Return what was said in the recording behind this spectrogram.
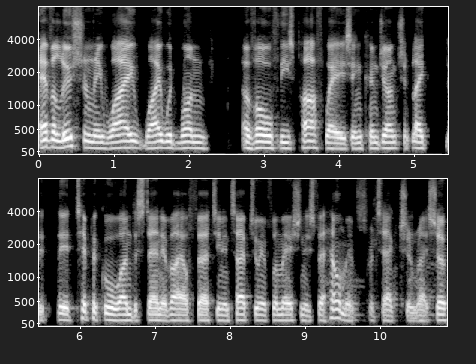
evolutionary, why why would one evolve these pathways in conjunction? Like the, the typical understanding of IL-13 and type 2 inflammation is for helminth protection, right? So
